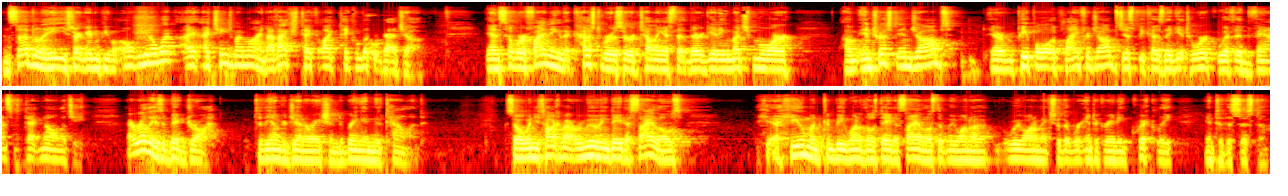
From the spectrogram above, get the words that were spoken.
And suddenly you start getting people, oh, you know what? I, I changed my mind. I'd actually take, like take a look at that job. And so we're finding that customers are telling us that they're getting much more um, interest in jobs, people applying for jobs just because they get to work with advanced technology. That really is a big draw to the younger generation to bring in new talent. So when you talk about removing data silos, a human can be one of those data silos that we want to we want to make sure that we're integrating quickly into the system.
